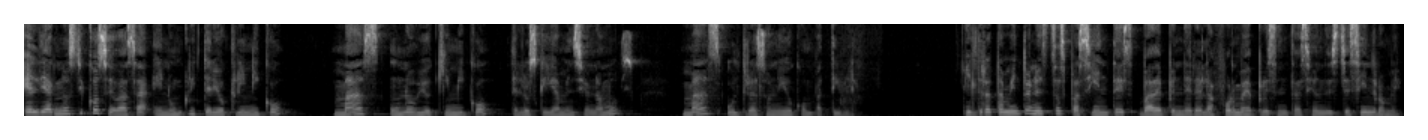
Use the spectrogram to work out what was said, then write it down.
El diagnóstico se basa en un criterio clínico más uno bioquímico de los que ya mencionamos, más ultrasonido compatible. El tratamiento en estas pacientes va a depender de la forma de presentación de este síndrome.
